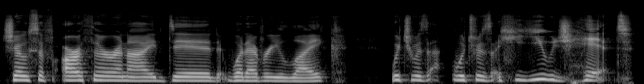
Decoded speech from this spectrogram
Joseph Arthur and I did whatever you like, which was which was a huge hit.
